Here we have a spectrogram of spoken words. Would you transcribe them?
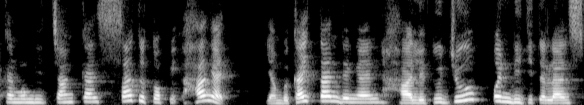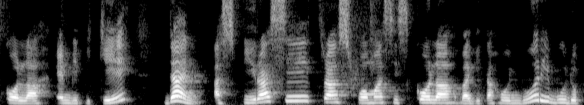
akan membincangkan satu topik hangat yang berkaitan dengan hala tuju pendigitalan sekolah MBPK dan aspirasi transformasi sekolah bagi tahun 2025.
